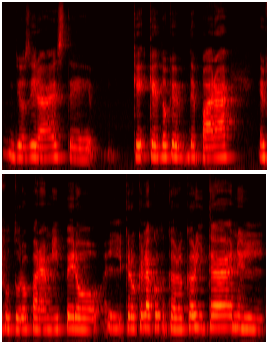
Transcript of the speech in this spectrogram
Dios dirá este, qué, qué, es lo que depara el futuro para mí, pero creo que, la, creo que ahorita en el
